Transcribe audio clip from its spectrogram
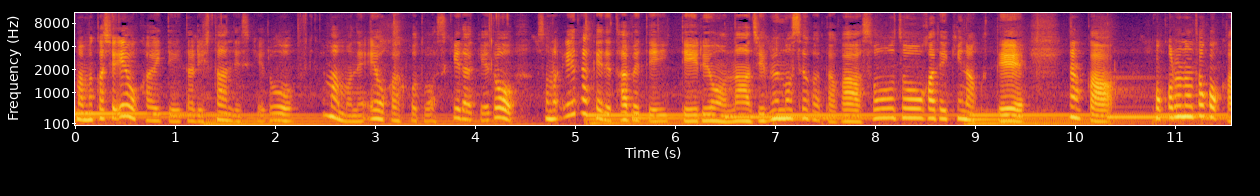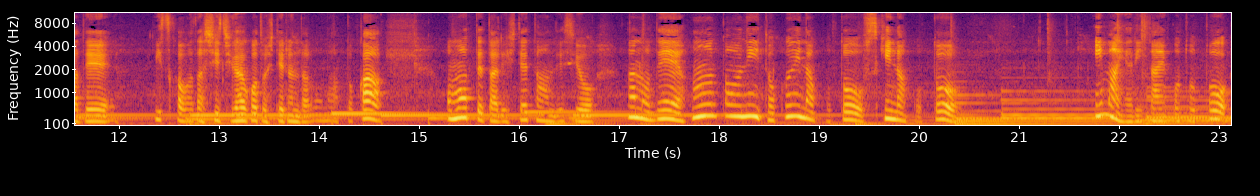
まあ、昔絵を描いていたりしたんですけど今もね絵を描くことは好きだけどその絵だけで食べていっているような自分の姿が想像ができなくてなんか心のどこかでいつか私違うことしてるんだろうなとか思ってたりしてたんですよ。なので本当に得意なこと好きなこと今やりたいことと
